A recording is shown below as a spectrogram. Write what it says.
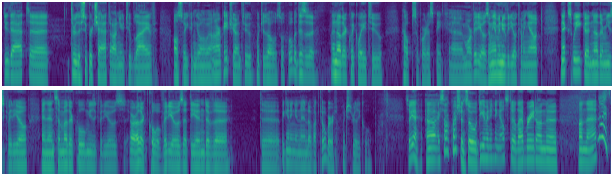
do that uh, through the super chat on YouTube Live. Also, you can go on our Patreon too, which is also cool. But this is a, another quick way to help support us make uh, more videos. And we have a new video coming out next week, another music video, and then some other cool music videos or other cool videos at the end of the the beginning and end of October, which is really cool. So yeah, uh, I saw a question. So do you have anything else to elaborate on uh, on that? No, it's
